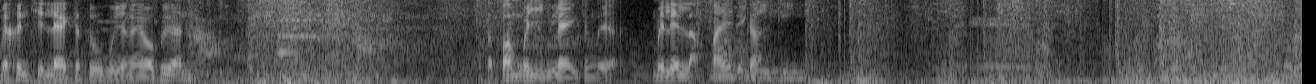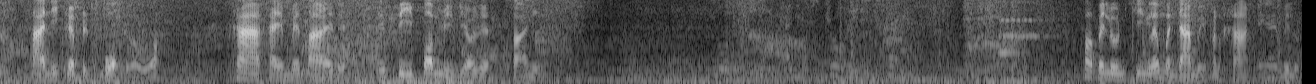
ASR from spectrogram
ไม่ขึ้นชิ้นแรกจะสู้กูยังไงวะเพื่อน แต่ป้อมก็ยิงแรงจังเลยอะไม่เล่นละไปดีกว่า Dominating. ตานี้เกิดเป็นปวกเหรอวะฆ่าใครไม่ตายเลยไม่ตีป้อมอย่างเดียวเลยตานี้ Your team has destroyed a turret. พอไปรุนคิงแล้วเหมือนดาเมจมันขาดยังไงไม่รู้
